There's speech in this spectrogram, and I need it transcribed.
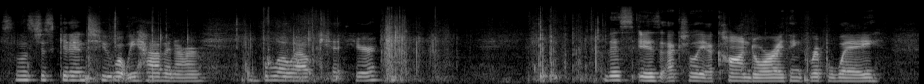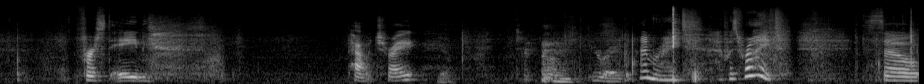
So let's just get into what we have in our blowout kit here. This is actually a Condor, I think Rip Away first aid pouch, right? Yeah. You're right. I'm right. I was right. So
